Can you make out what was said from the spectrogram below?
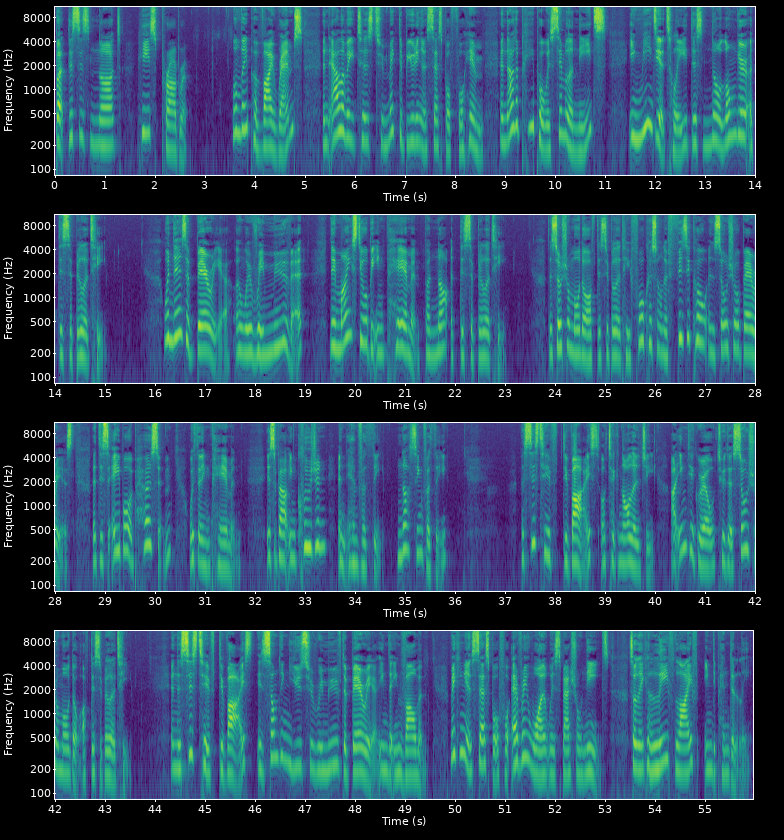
But this is not his problem. When they provide ramps and elevators to make the building accessible for him and other people with similar needs, immediately there's no longer a disability. When there's a barrier and we remove it, there might still be impairment but not a disability. The social model of disability focuses on the physical and social barriers that disable a person with an impairment. It's about inclusion and empathy not sympathy. Assistive device or technology are integral to the social model of disability. An assistive device is something used to remove the barrier in the environment, making it accessible for everyone with special needs so they can live life independently.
